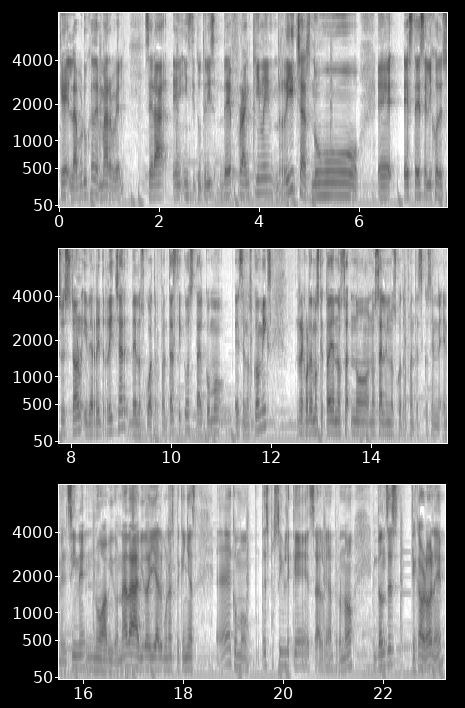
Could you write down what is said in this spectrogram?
que la bruja de Marvel será eh, institutriz de Franklin Richards. No. Eh, este es el hijo de Sue Storm y de Reed Richard de los Cuatro Fantásticos, tal como es en los cómics. Recordemos que todavía no, salen los Cuatro Fantásticos en, el cine, no ha habido nada, ha habido ahí algunas pequeñas, eh, como es posible que salga, pero no. Entonces, qué cabrón, ¿eh?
